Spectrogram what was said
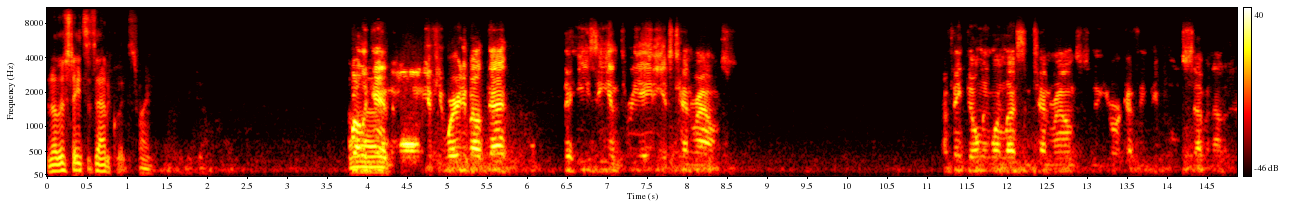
In other states, it's adequate. It's fine. Well, Uh, again, uh, if you're worried about that, the EZ and 380 is 10 rounds. I think the only one less than 10 rounds is New York. I think they pulled seven out of their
